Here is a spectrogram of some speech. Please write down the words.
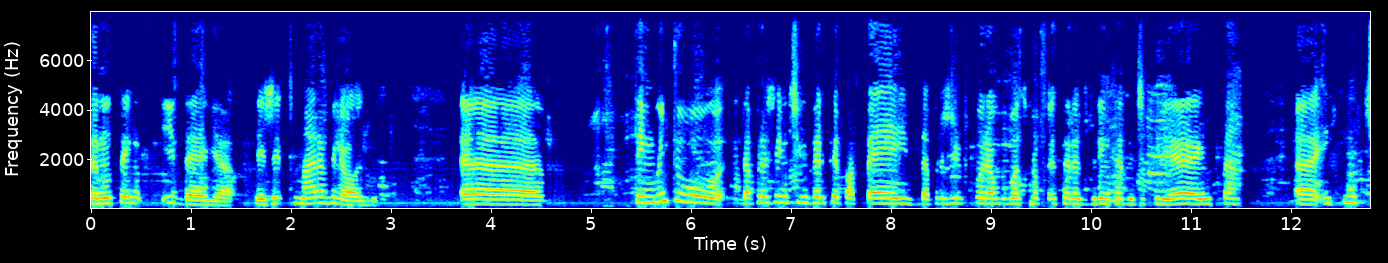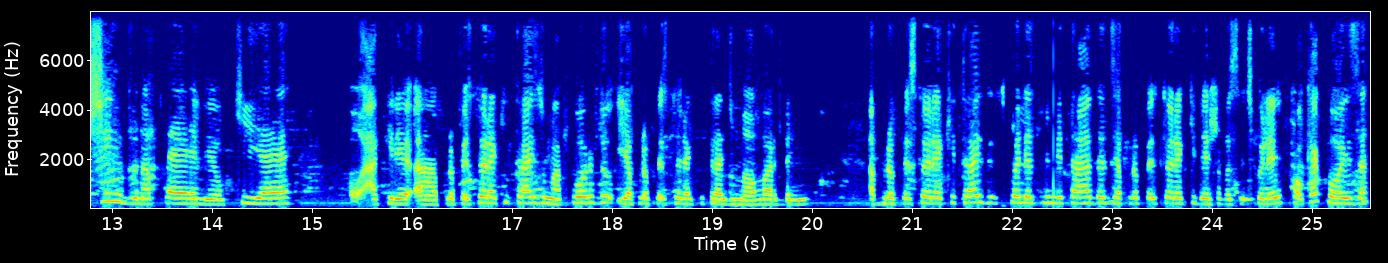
Você não tem ideia. Tem gente maravilhosa. É, tem muito. Dá pra gente inverter papéis, dá pra gente pôr algumas professoras brincando de criança é, e sentindo na pele o que é a, a professora que traz um acordo e a professora que traz uma ordem. a professora que traz escolhas limitadas e a professora que deixa você escolher qualquer coisa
